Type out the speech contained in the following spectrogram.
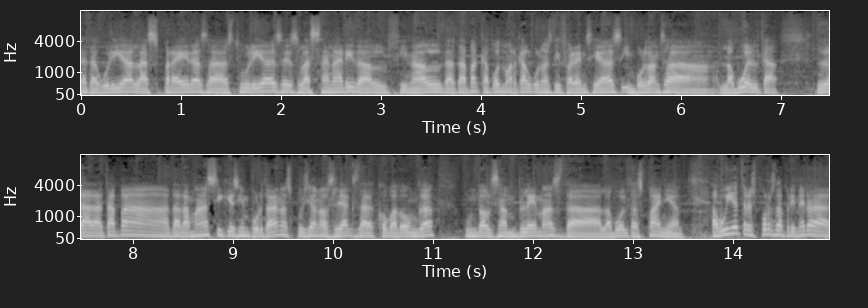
categoria, les Praeres a Astúries, és l'escenari del final d'etapa que pot marcar algunes diferències importants a la Vuelta. La d'etapa de demà sí que és important, es pugen els llacs de Covadonga, un dels emblemes de la Vuelta a Espanya. Avui hi ha tres ports de primera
